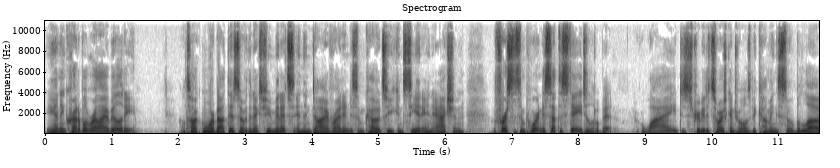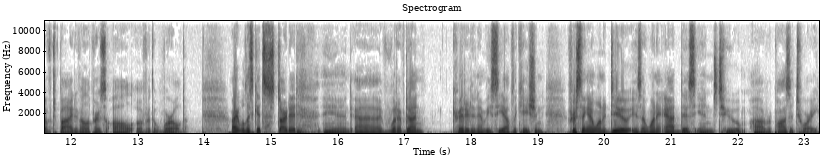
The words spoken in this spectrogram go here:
and incredible reliability. I'll talk more about this over the next few minutes and then dive right into some code so you can see it in action. But first, it's important to set the stage a little bit. Why distributed source control is becoming so beloved by developers all over the world. All right, well, let's get started. And uh, what I've done created an MVC application. First thing I want to do is I want to add this into a repository.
